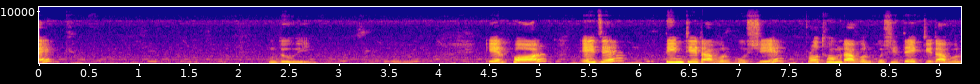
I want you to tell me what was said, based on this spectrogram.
এক, দুই। এরপর এই যে তিনটি ডাবল কুশি, প্রথম ডাবল কুশিতে একটি ডাবল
